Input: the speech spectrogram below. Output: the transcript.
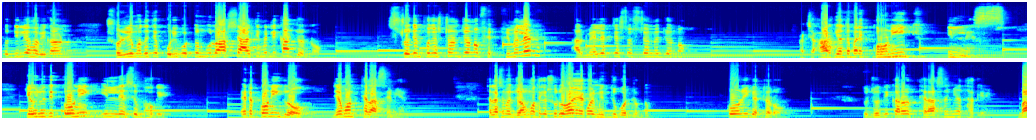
তো ডিলে হবে কারণ শরীরের মধ্যে যে পরিবর্তনগুলো আসছে আলটিমেটলি কার জন্য? স্ট্রোজেন প্রজেস্টনের জন্য ফিমেলের আর মেলের টেস্টোস্টেরনের জন্য। আচ্ছা আর কি হতে পারে? ক্রনিক ইলনেস কেউ যদি ক্রনিক ইলনেসে ভোগে, এটা ক্রনিক রোগ, যেমন থ্যালাসেমিয়া থ্যালাসেমিয়া জন্ম থেকে শুরু হয়, একবার মৃত্যু পর্যন্ত। ক্রনিক একটা রোগ। তো যদি কারোর থ্যালাসেমিয়া থাকে বা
